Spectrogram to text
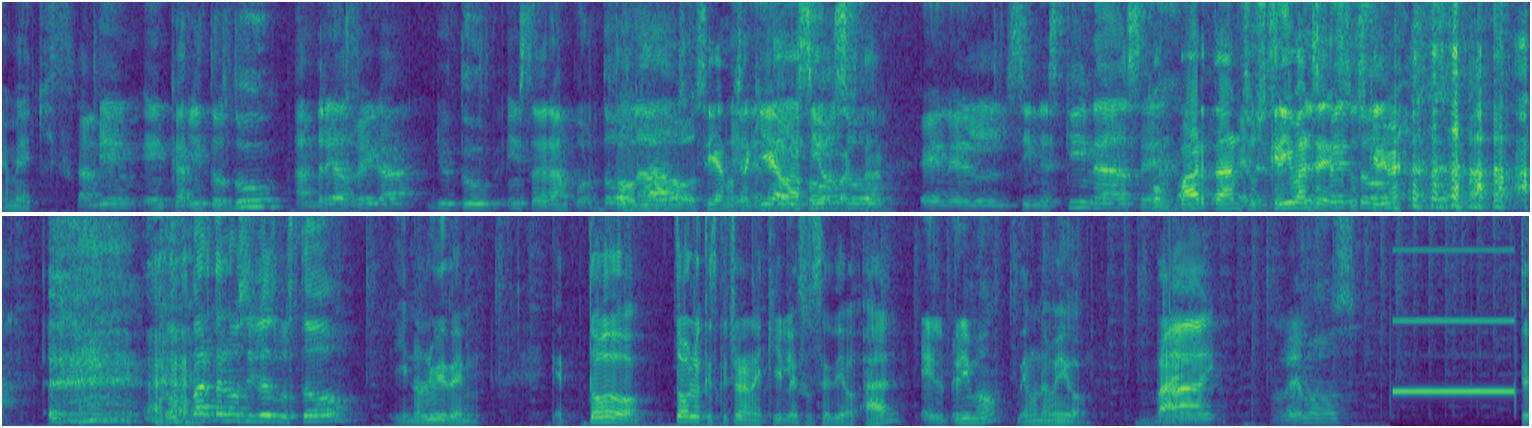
MX. también en Carlitos Du, Andreas Vega, YouTube, Instagram, por todos, Todos lados. lados, síganos En aquí el abajo, va a Delicioso, estar. En el Sin Esquinas. en- Compartan, en suscríbanse, suscríbanse. Compártanos si les gustó. Y no olviden que todo, todo lo que escucharon aquí le sucedió al El primo. de un amigo. Bye. Nos vemos. Sí,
